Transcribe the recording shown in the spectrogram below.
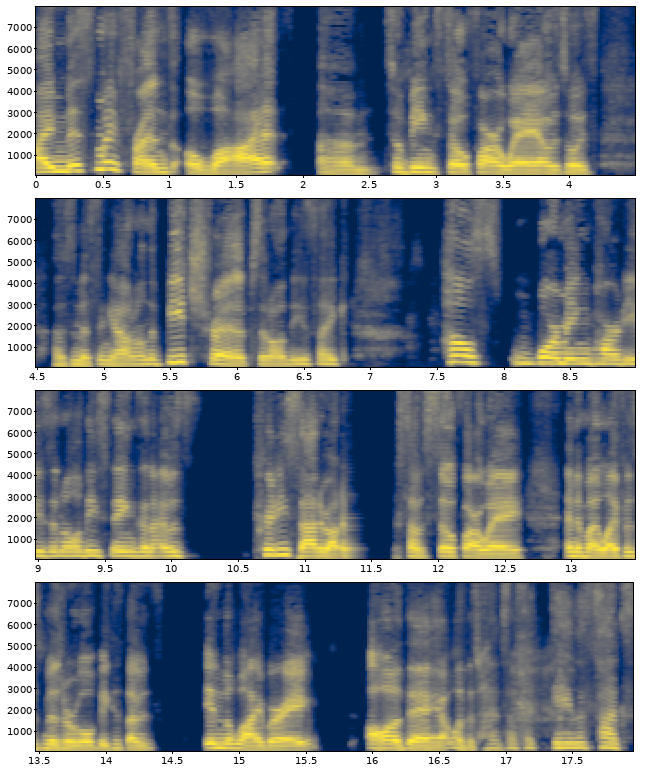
I missed my friends a lot. Um, so being so far away, I was always I was missing out on the beach trips and all these like house warming parties and all these things, and I was pretty sad about it because I was so far away, and then my life was miserable because I was in the library all day, all the time. So I was like, "Damn, this sucks."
